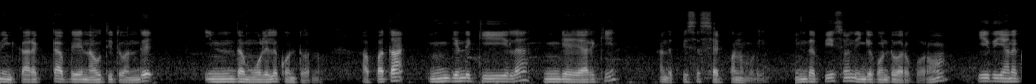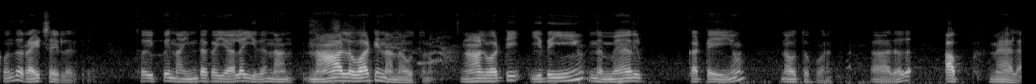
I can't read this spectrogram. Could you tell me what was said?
நீங்கள் கரெக்டாக அப்படியே நவுத்திட்டு வந்து இந்த மூலையில் கொண்டு வரணும். அப்போ தான் இங்கேருந்து கீழே இங்கே இறக்கி அந்த பீஸை செட் பண்ண முடியும். இந்த பீஸ் வந்து இங்கே கொண்டு வர போகிறோம் இது எனக்கு வந்து ரைட் சைடில் இருக்குது ஸோ இப்போ நான் இந்த கையால் இதை நான் நாலு வாட்டி நான் நவுத்தணும். நாலு வாட்டி இதையும் இந்த மேல் கட்டையையும் நவுத்த போகிறேன் அதாவது அப் மேலே.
